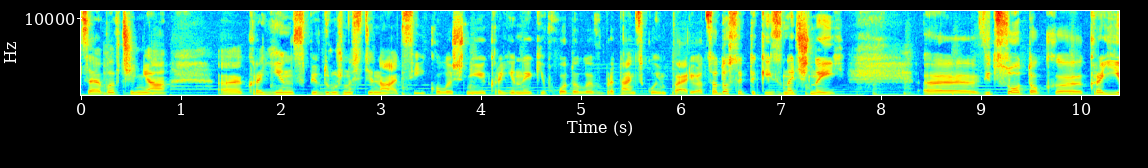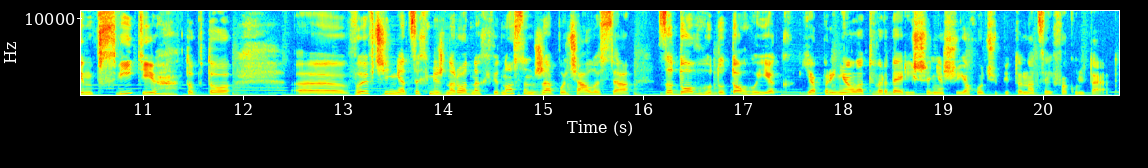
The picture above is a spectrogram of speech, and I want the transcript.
Це вивчення е, країн співдружності націй, колишні країни, які входили в Британську імперію. Це досить такий значний е, відсоток країн в світі. Тобто Е, вивчення цих міжнародних відносин вже почалося задовго до того, як я прийняла тверде рішення, що я хочу піти на цей факультет.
